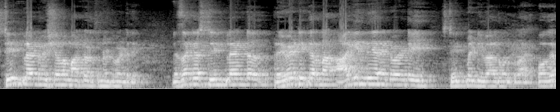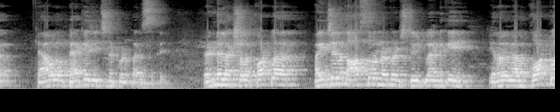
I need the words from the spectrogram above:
స్టీల్ ప్లాంట్ విషయంలో మాట్లాడుతున్నటువంటిది. నిజంగా స్టీల్ ప్లాంట్ ప్రైవేటీకరణ ఆగింది అనేటువంటి స్టేట్మెంట్ ఇవాళ వరకు రాకపోగా కేవలం ప్యాకేజ్ ఇచ్చినటువంటి పరిస్థితి. రెండు లక్షల కోట్ల పైచీలకు ఆస్తులు ఉన్నటువంటి స్టీల్ ప్లాంట్కి ఇరవై వేల కోట్ల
